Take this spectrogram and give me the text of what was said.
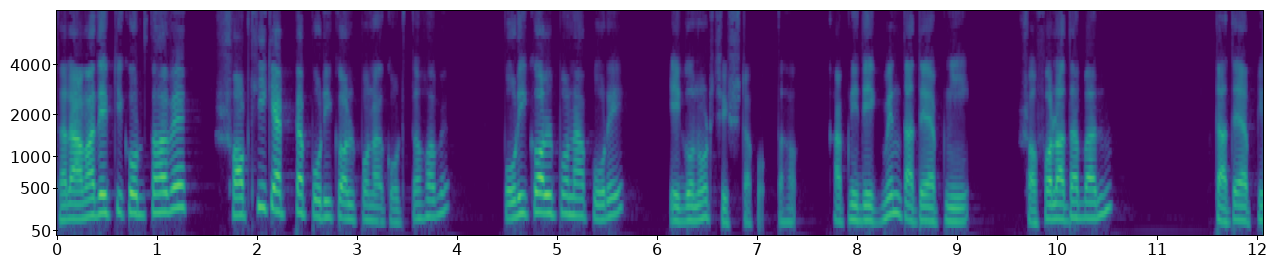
তাহলে আমাদের কি করতে হবে? সঠিক একটা পরিকল্পনা করতে হবে। পরিকল্পনা করে এগোনোর চেষ্টা করতে হবে। আপনি দেখবেন তাতে আপনি সফলতা পান, তাতে আপনি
